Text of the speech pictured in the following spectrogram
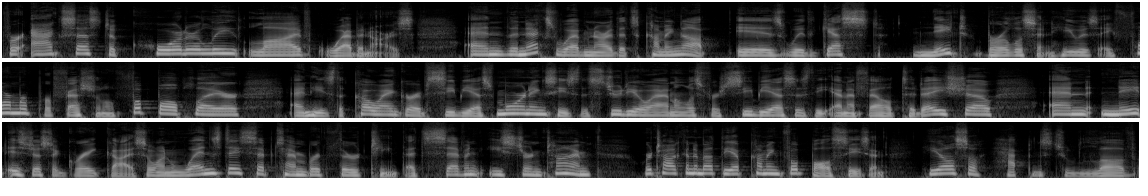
for access to quarterly live webinars. And the next webinar that's coming up is with guest Nate Burleson. He was a former professional football player and he's the co anchor of CBS Mornings. He's the studio analyst for CBS's The NFL Today show. And Nate is just a great guy. So on Wednesday, September 13th at 7 Eastern Time, we're talking about the upcoming football season. He also happens to love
